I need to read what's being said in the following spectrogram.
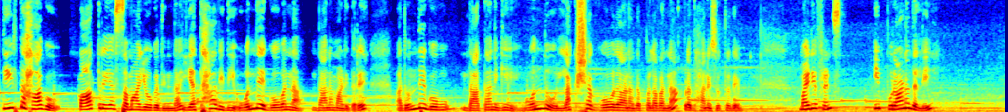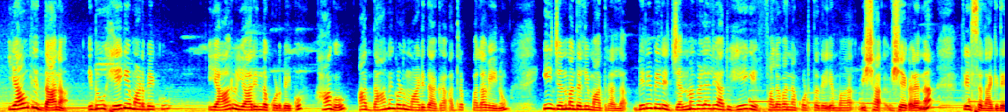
ತೀರ್ಥ ಹಾಗೂ ಪಾತ್ರೆಯ ಸಮಾಯೋಗದಿಂದ ಯಥಾವಿಧಿ ಒಂದೇ ಗೋವನ್ನು ದಾನ ಮಾಡಿದರೆ ಅದೊಂದೇ ಗೋವು ದಾತಾನಿಗೆ ಒಂದು ಲಕ್ಷ ಗೋದಾನದ ಫಲವನ್ನು ಪ್ರಧಾನಿಸುತ್ತದೆ. ಮೈ ಡಿಯರ್ ಫ್ರೆಂಡ್ಸ್ ಈ ಪುರಾಣದಲ್ಲಿ ಯಾವುದೇ ದಾನ ಇದು ಹೇಗೆ ಮಾಡಬೇಕು? ಯಾರು ಯಾರಿಂದ ಕೊಡಬೇಕು? ಹಾಗೂ ಆ ದಾನಗಳು ಮಾಡಿದಾಗ ಅದರ ಫಲವೇನು? ಈ ಜನ್ಮದಲ್ಲಿ ಮಾತ್ರ ಅಲ್ಲ, ಬೇರೆ ಬೇರೆ ಜನ್ಮಗಳಲ್ಲಿ ಅದು ಹೇಗೆ ಫಲವನ್ನು ಕೊಡ್ತದೆ ಎಂಬ ವಿಷ, ವಿಷಯಗಳನ್ನು ತಿಳಿಸಲಾಗಿದೆ.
